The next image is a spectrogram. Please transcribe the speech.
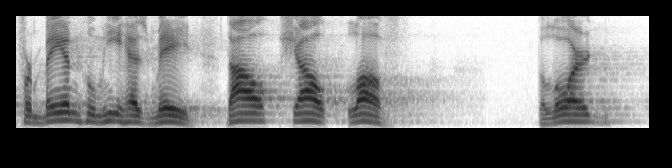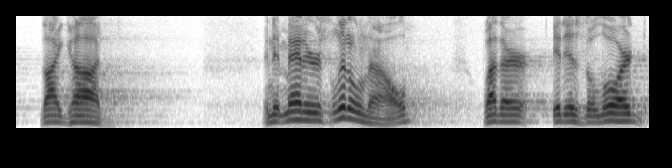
for man whom he has made. Thou shalt love the Lord thy God. And it matters little now whether it is the Lord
